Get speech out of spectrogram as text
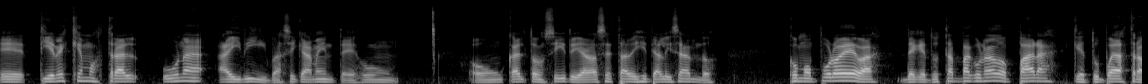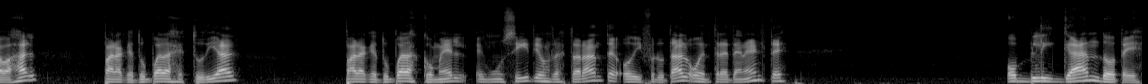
eh, tienes que mostrar una ID, básicamente, es un, o un cartoncito y ahora se está digitalizando, como prueba de que tú estás vacunado para que tú puedas trabajar, para que tú puedas estudiar, para que tú puedas comer en un sitio, un restaurante, o disfrutar o entretenerte, obligándote,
